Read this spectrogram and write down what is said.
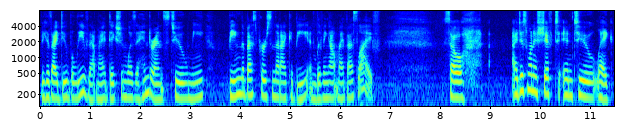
because I do believe that my addiction was a hindrance to me being the best person that I could be and living out my best life. So I just want to shift into like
